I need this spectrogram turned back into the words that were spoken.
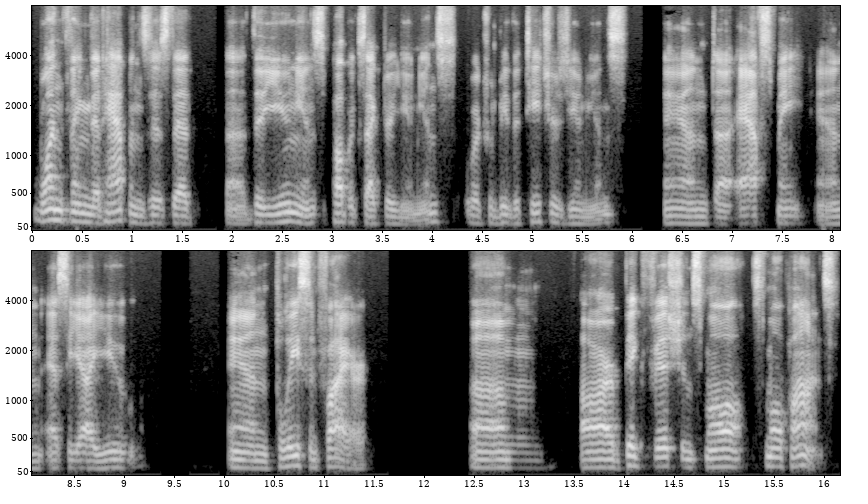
one thing that happens is that uh, the unions, public sector unions, which would be the teachers' unions, and uh, AFSCME and SEIU, and police and fire, um, are big fish in small small ponds,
